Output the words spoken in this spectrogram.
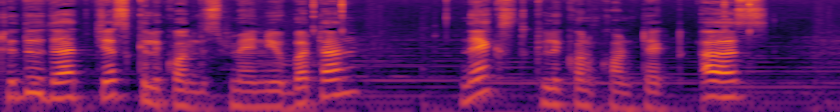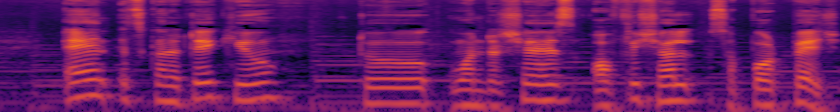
To do that just click on this menu button. Next click on contact us and it's gonna take you to Wondershare's official support page.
